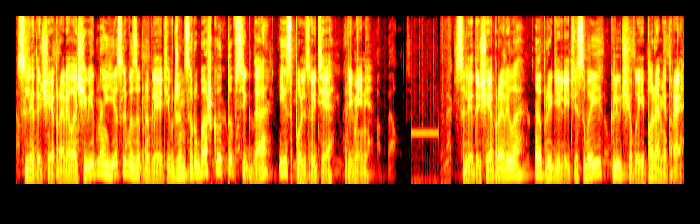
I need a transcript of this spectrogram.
Следующее правило очевидно, если вы заправляете в джинсы рубашку, то всегда используйте ремень. Следующее правило – определите свои ключевые параметры.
